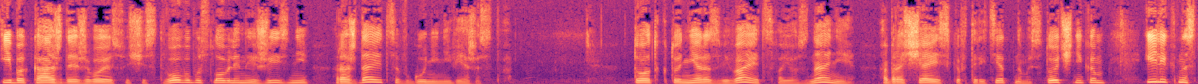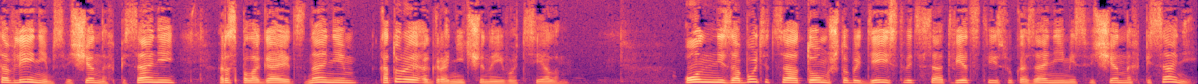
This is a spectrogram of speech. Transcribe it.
ибо каждое живое существо в обусловленной жизни рождается в гуне невежества. Тот, кто не развивает свое знание, обращаясь к авторитетным источникам или к наставлениям священных писаний, располагает знанием, которое ограничено его телом. Он не заботится о том, чтобы действовать в соответствии с указаниями священных писаний.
